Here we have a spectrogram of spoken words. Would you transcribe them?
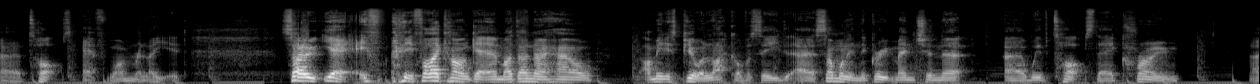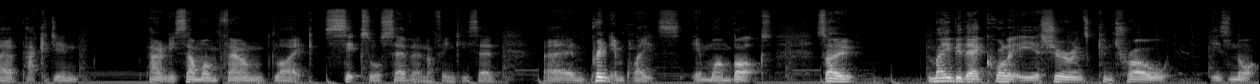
uh, Topps F1 related. So yeah, if if I can't get them, I don't know how. I mean, it's pure luck, obviously. Uh, someone in the group mentioned that uh, with Topps, their Chrome uh, packaging apparently someone found like six or seven, I think he said, um, printing plates in one box. So maybe their quality assurance control is not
